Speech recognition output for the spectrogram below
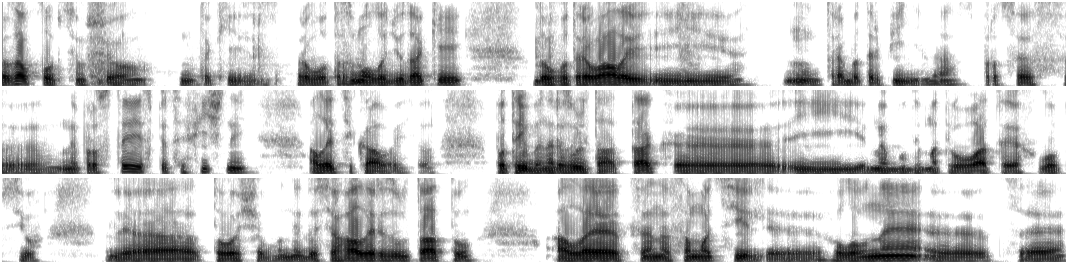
сказав хлопцям, що ну, такі робота з молоддю такий довготривалий і ну, треба терпіння. Да? Процес е, непростий, специфічний, але цікавий. Потрібен результат, так? Е, І ми будемо мотивувати хлопців для того, щоб вони досягали результату. Але це не самоціль. Е, Головне це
